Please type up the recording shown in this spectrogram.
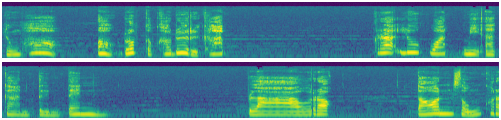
หลวงพ่อออกรบกับเขาด้วยหรือครับ พระลูกวัดมีอาการตื่นเต้น เปล่าหรอก ตอนสงคร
